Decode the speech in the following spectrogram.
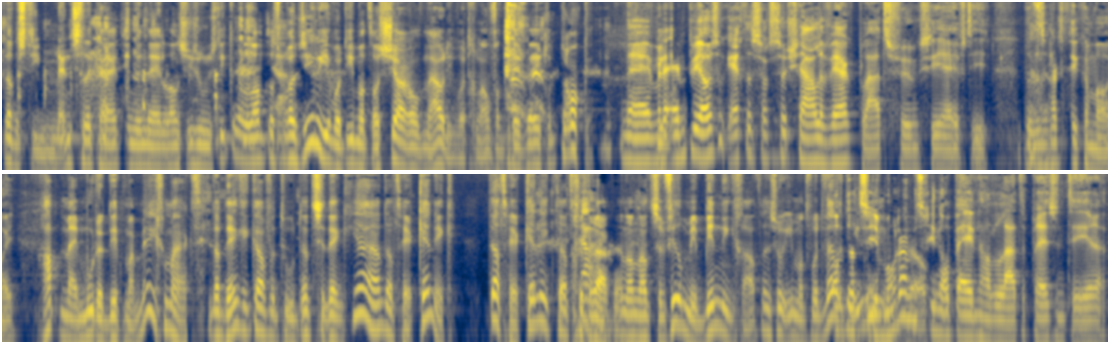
Dat is die menselijkheid in de Nederlandse journalistiek. In een land als Brazilië wordt iemand als Charles, nou, die wordt gewoon van tv getrokken. Nee, maar de NPO is ook echt een soort sociale werkplaatsfunctie, heeft hij. Dat is hartstikke mooi. Had mijn moeder dit maar meegemaakt? Dat denk ik af en toe. Dat ze denkt, ja, dat herken ik. Dat herken ik, dat Ja. gedrag. En dan had ze veel meer binding gehad. En zo iemand wordt wel Of dat ze je moeder misschien op één hadden laten presenteren.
